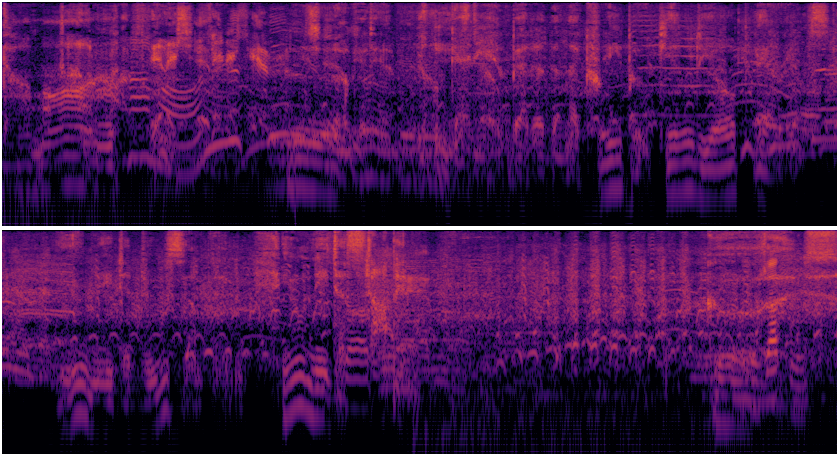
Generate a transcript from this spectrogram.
Come on, finish him. Finish him. Look at him. Look at him. Better than the creep who killed your parents. You need to do something. You need to stop him. Vuracak mıyız?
